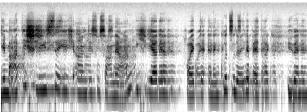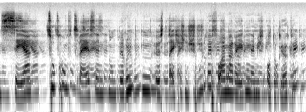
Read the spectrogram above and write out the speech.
Thematisch schließe ich an die Susanne an. Ich werde heute einen kurzen Redebeitrag über einen sehr zukunftsweisenden und berühmten österreichischen Schulreformer reden, nämlich Otto Glöckl,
